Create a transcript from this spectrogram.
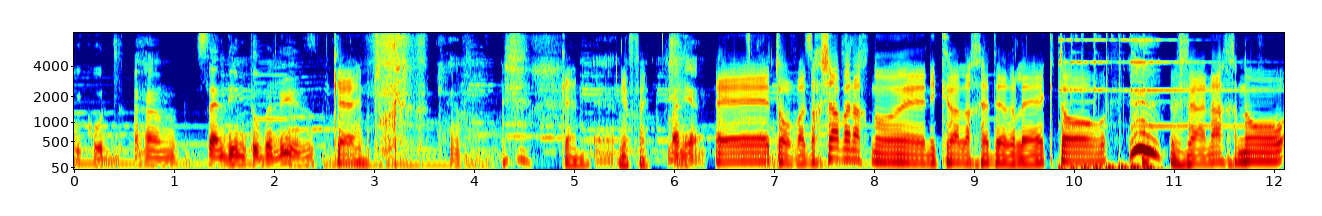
we could send him to Belize. כן. כן, יפה. מעניין. Uh, טוב, אז עכשיו אנחנו uh, נקרא לחדר להקטור, ואנחנו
